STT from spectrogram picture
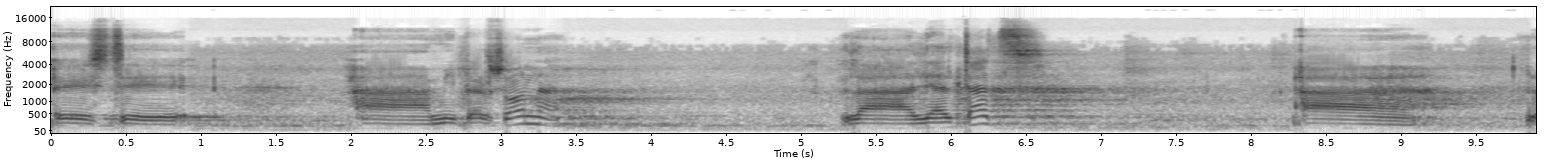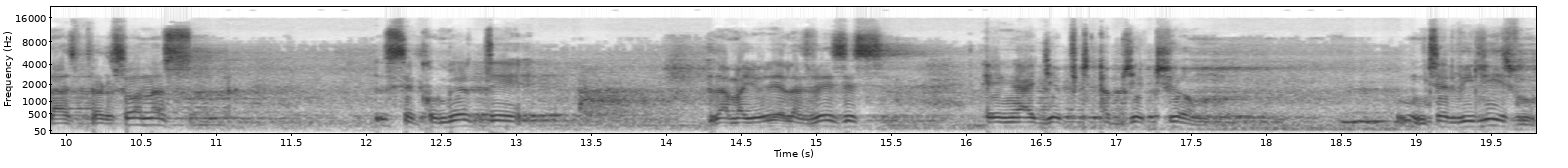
este a mi persona. La lealtad a las personas se convierte la mayoría de las veces en abyec- abyección, en servilismo.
